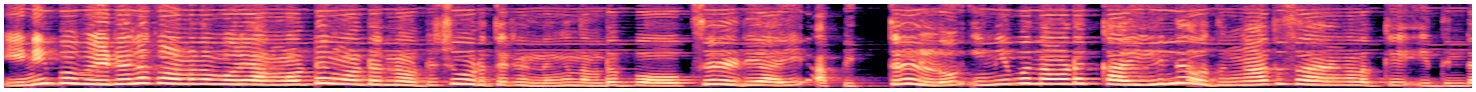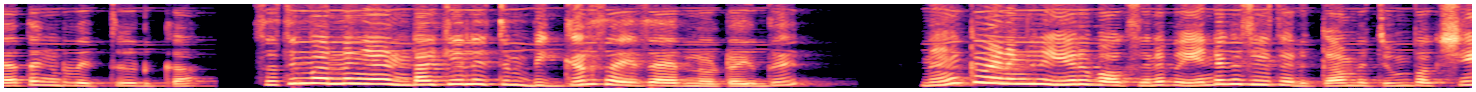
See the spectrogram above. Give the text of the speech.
ഇനിയിപ്പോൾ വീഡിയോയിൽ കാണുന്ന പോലെ അങ്ങോട്ടും ഇങ്ങോട്ടും ഒന്ന് ഒട്ടിച്ചു കൊടുത്തിട്ടുണ്ടെങ്കിൽ നമ്മുടെ ബോക്സ് റെഡിയായി അപ്പം ഇത്രേ ഉള്ളൂ. ഇനിയിപ്പോൾ നമ്മുടെ കയ്യിൽ ഒതുങ്ങാത്ത സാധനങ്ങളൊക്കെ ഇതിന്റെ അകത്ത് അങ്ങോട്ട് വെച്ച് കൊടുക്കുക. സത്യം പറഞ്ഞാൽ ഞാൻ ഉണ്ടാക്കിയതിൽ ഏറ്റവും ബിഗ്ഗർ സൈസ് ആയിരുന്നു കേട്ടോ ഇത്. നിങ്ങൾക്ക് വേണമെങ്കിൽ ഈ ഒരു ബോക്സിന് പെയിന്റ് ഒക്കെ ചെയ്തെടുക്കാൻ പറ്റും. പക്ഷേ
